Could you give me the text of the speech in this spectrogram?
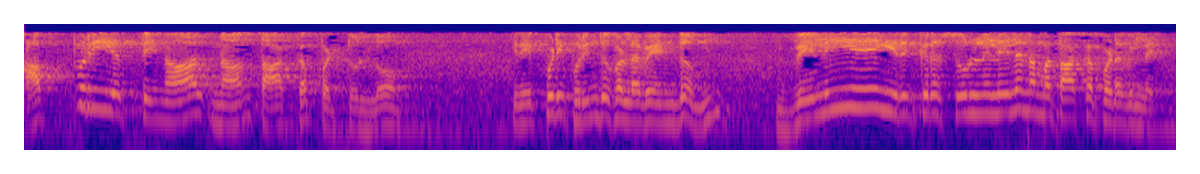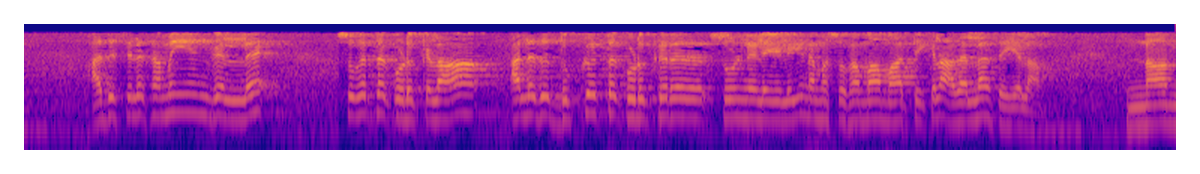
அப்பிரியத்தினால் நாம் தாக்கப்பட்டுள்ளோம். இது எப்படி புரிந்து கொள்ள வேண்டும்? வெளியே இருக்கிற சூழ்நிலையில நம்ம தாக்கப்படவில்லை. அது சில சமயங்கள்ல சுகத்தை கொடுக்கலாம் அல்லது துக்கத்தை கொடுக்கிற சூழ்நிலையிலையும் நம்ம சுகமா மாத்திக்கலாம் அதெல்லாம் செய்யலாம். நாம்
